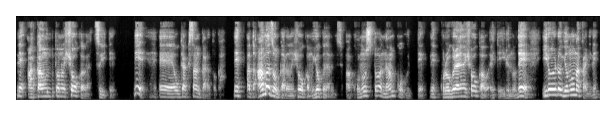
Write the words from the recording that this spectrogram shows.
ね、アカウントの評価がついて、で、えー、お客さんからとか、で、あと Amazon からの評価も良くなるんですよ。あ、この人は何個売って、ね、このぐらいの評価を得ているので、いろいろ世の中にね、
